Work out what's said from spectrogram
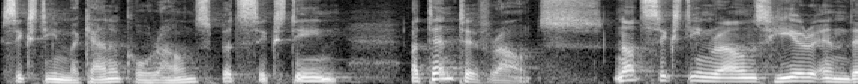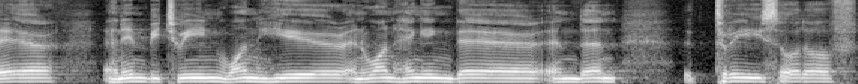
16 mechanical rounds, but 16 attentive rounds. Not 16 rounds here and there, and in between one here and one hanging there, and then three sort of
